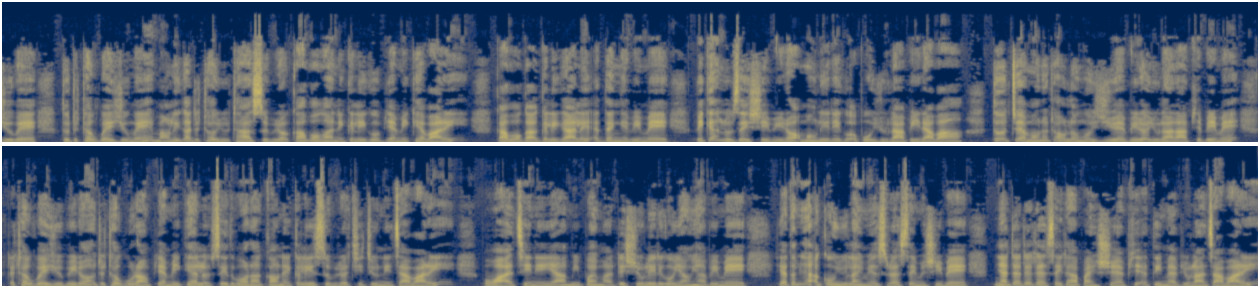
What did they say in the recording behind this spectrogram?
ယူပဲသူတစ်ထုပ်ပဲယူမယ်။မောင်လေးကတစ်ထုပ်ယူထားဆိုပြီးတော့ကားဘော်ကနေကလေးကိုပြန်ပြီးခဲ့ပါတယ်။ကားဘော်ကကလေးကလည်းအသက်ငယ်ပေမဲ့ပီကန့်လူစိတ်ရှိပြီးတော့မုံလေးတွေကိုအပိုယူလာပေးတာပါ။သူ့အတွက်မုံနှစ်ထုပ်လုံးကိုယူရပြီးတော့ယူလာတာဖြစ်ပေမဲ့တစ်ထုပ်ပဲယူပြီးတော့တစ်ထုပ်ကိုတောင်ပြန်ပြီးခဲ့လို့စိတ်သဘောထားကောင်းတဲ့ကလေးဆိုပြီးတော့ချီကျူးနေကြပါတယ်။ဘဝအခြေအနေအရမိပွိုင်းမှာတ िश ူးလေးတွေကိုရောင်းရပေးမဲ့ရသမျှအကုန်ယူလိုက်မယ်ဆိုတဲ့စိတ်မရှိဘဲညတက်တက်တဲ့စိတ်ထားပိုင်ရှင်ဖြစ်အတိမတ်ပြူလာကြပါတယ်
